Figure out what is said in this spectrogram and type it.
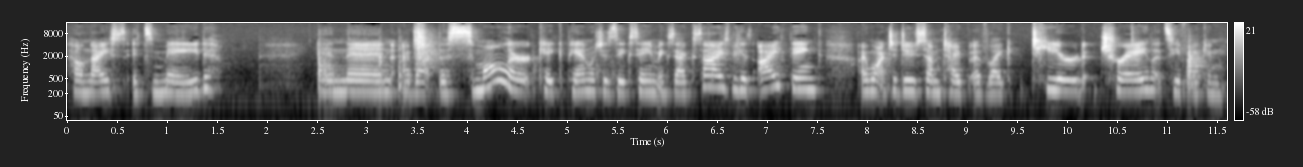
how nice it's made. And then I bought the smaller cake pan, which is the same exact size, because I think I want to do some type of like tiered tray. Let's see if I can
